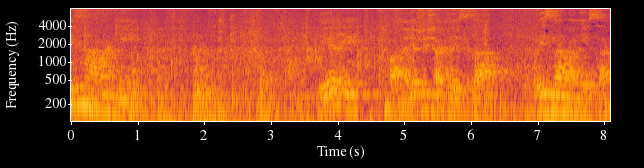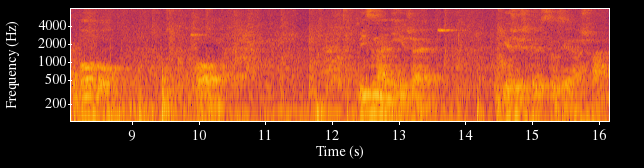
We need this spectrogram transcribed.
vyznávaní viery Pána Ježiša Krista, priznávaní sa k Bohu, o vyznaní, že Ježiš Kristus je náš Pán.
